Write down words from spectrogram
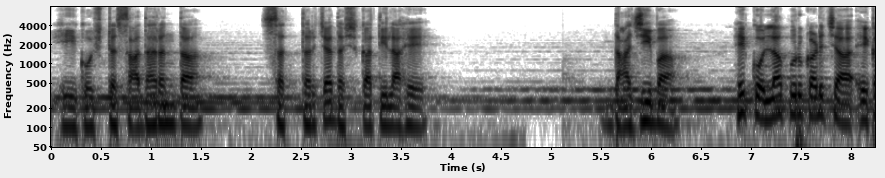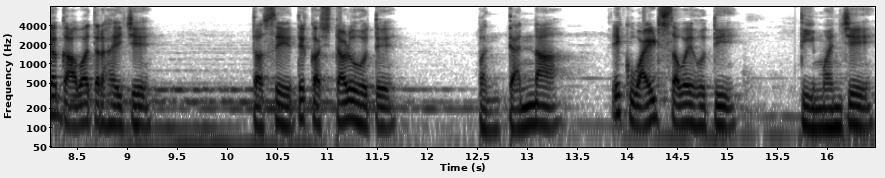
ही गोष्ट साधारणतः सत्तरच्या दशकातील आहे. दाजीबा हे कोल्हापूरकडच्या एका गावात राहायचे. तसे ते कष्टाळू होते. पण त्यांना एक वाईट सवय होती. ती म्हणजे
